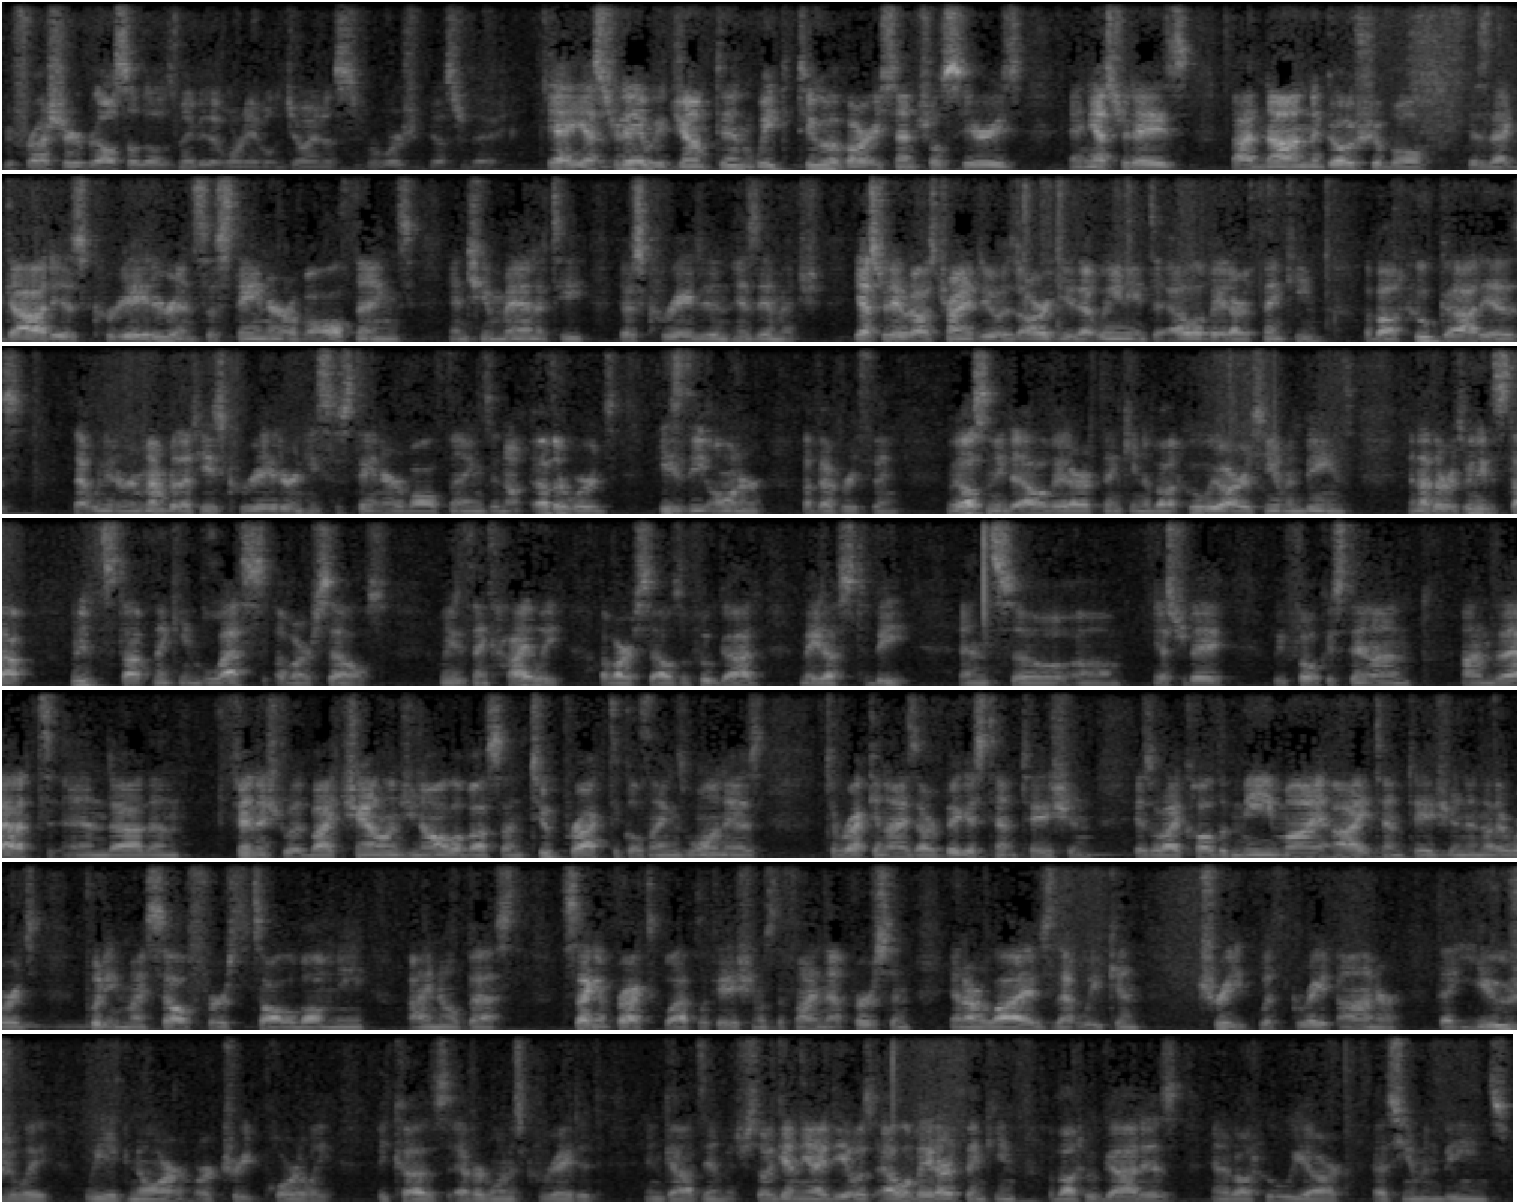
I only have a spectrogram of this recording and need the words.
refresher, but also those maybe that weren't able to join us for worship yesterday. Yeah, yesterday we jumped in week two of our essential series, and yesterday's uh, non-negotiable is that God is creator and sustainer of all things, and humanity is created in His image. Yesterday, what I was trying to do is argue that we need to elevate our thinking about who God is. That we need to remember that He's creator and He's sustainer of all things. In other words, He's the owner of everything. We also need to elevate our thinking about who we are as human beings. In other words, we need to stop. We need to stop thinking less of ourselves. We need to think highly of ourselves, of who God made us to be. And so, um, yesterday we focused in on on that, and uh, then finished with by challenging all of us on two practical things. One is to recognize our biggest temptation is what I call the me, my, I temptation. In other words, putting myself first. It's all about me. I know best. Second practical application was to find that person in our lives that we can treat with great honor that usually we ignore or treat poorly because everyone is created in God's image. So again, the idea was elevate our thinking about who God is and about who we are as human beings.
